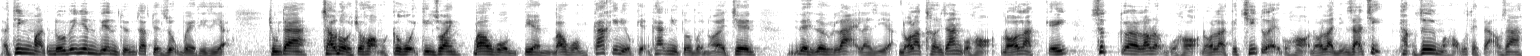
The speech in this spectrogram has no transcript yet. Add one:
À, thế nhưng mà đối với nhân viên chúng ta tuyển dụng về thì gì ạ chúng ta trao đổi cho họ một cơ hội kinh doanh bao gồm tiền bao gồm các cái điều kiện khác như tôi vừa nói ở trên. Để đổi lại là gì ạ? Đó là thời gian của họ đó là cái sức ờ, lao động của họ đó là cái trí tuệ của họ đó là những giá trị thặng dư mà họ có thể tạo ra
